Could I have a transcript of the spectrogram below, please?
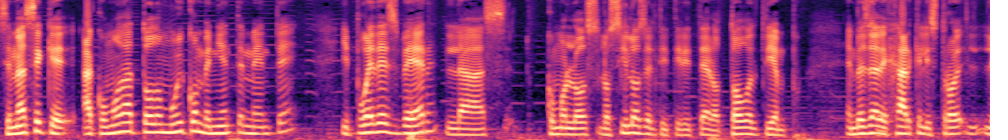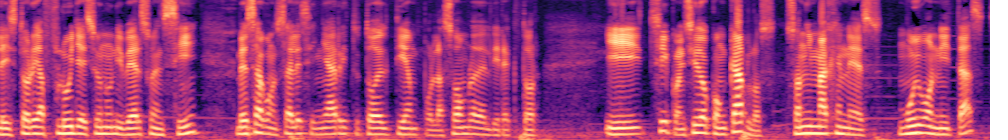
Se me hace que acomoda todo muy convenientemente y puedes ver las como los, los hilos del titiritero todo el tiempo. En vez de dejar que la, la historia fluya y sea un universo en sí, ves a González Iñárritu todo el tiempo, la sombra del director. Y sí, coincido con Carlos, son imágenes muy bonitas,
